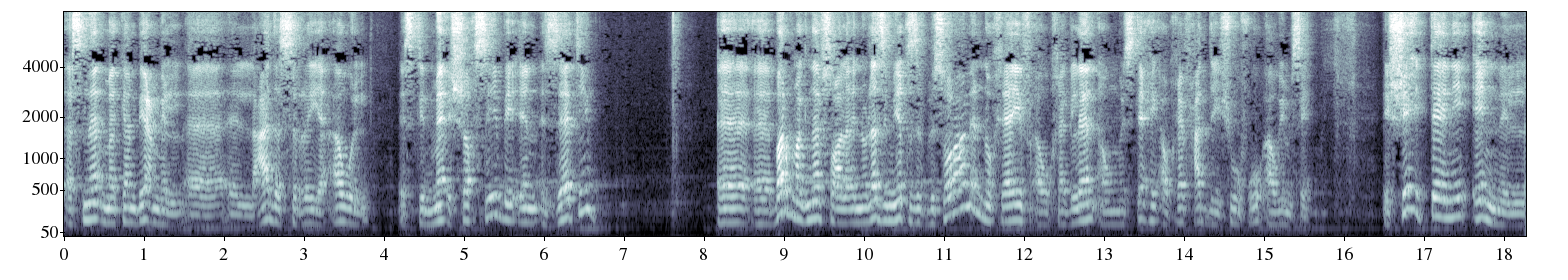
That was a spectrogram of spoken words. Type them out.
أثناء ما كان بيعمل العادة السرية أو الاستنماء الشخصي الذاتي برمج نفسه على إنه لازم يقذف بسرعة لأنه خايف أو خجلان أو مستحي أو خايف حد يشوفه أو يمسكه. الشيء الثاني إن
